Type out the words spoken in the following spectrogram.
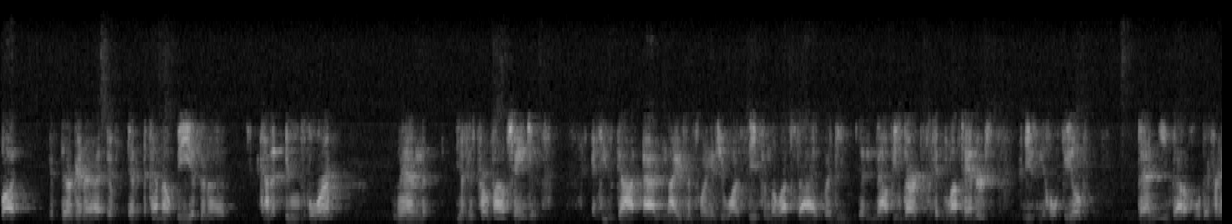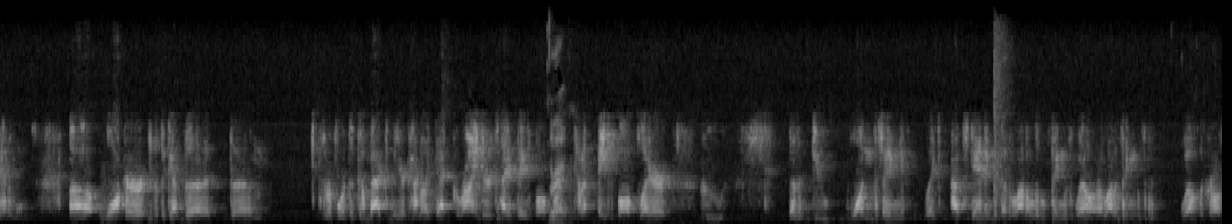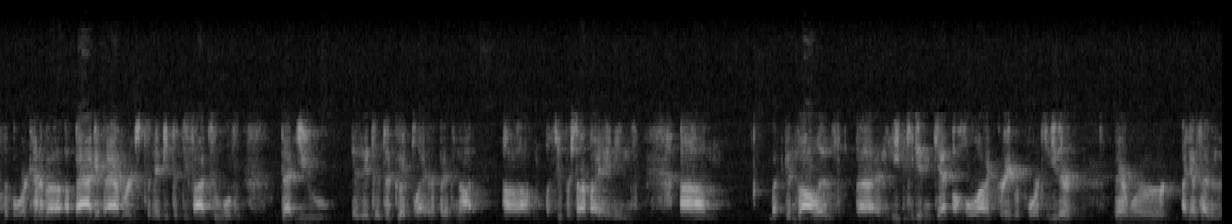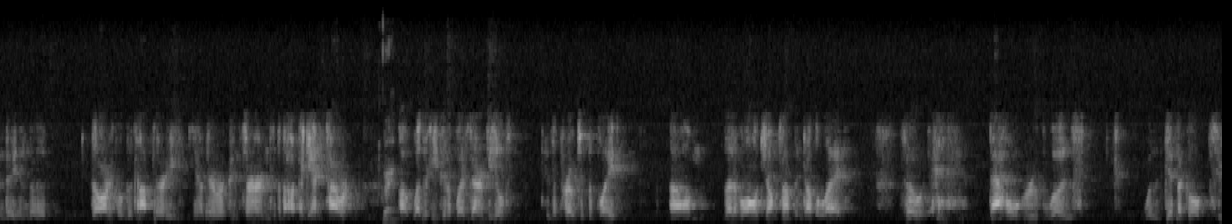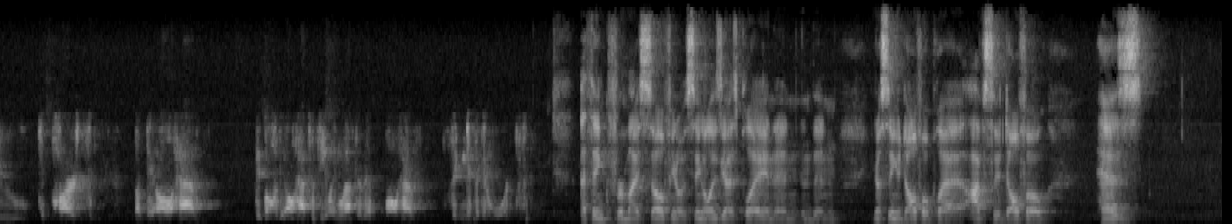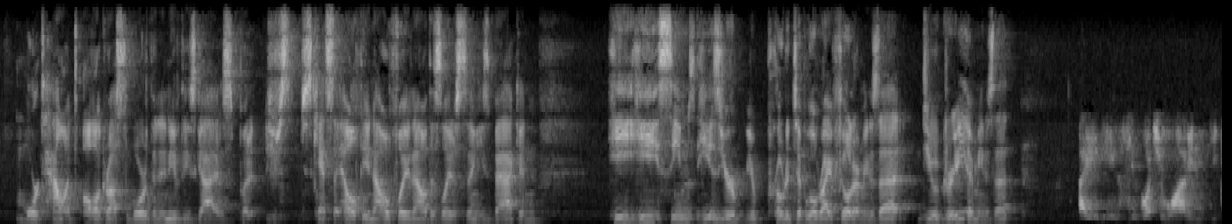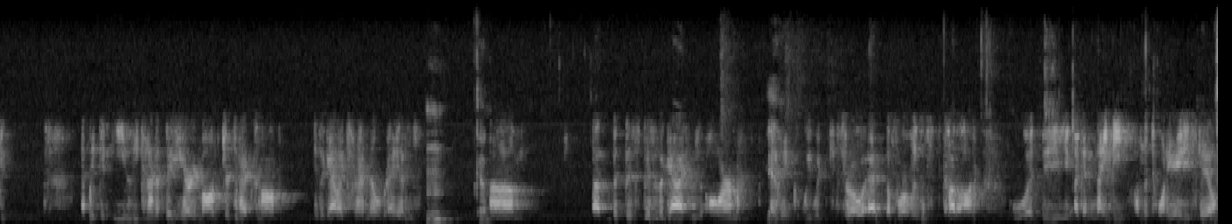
But if they're going to, if, if MLB is going to kind of do for him, then you know, his profile changes. If he's got as nice a swing as you want to see from the left side, but he, and now if he starts hitting left-handers and using the whole field, then you've got a whole different animal. Uh, Walker, you know, the the the the reports that come back to me are kind of like that grinder type baseball player, Right. kind of baseball player who doesn't do one thing like outstanding, but does a lot of little things well, or a lot of things well across the board. Kind of a, a bag of average to maybe 55 tools. That you, it, it's it's a good player, but it's not um, a superstar by any means. Um, but Gonzalez, uh, and he he didn't get a whole lot of great reports either. There were, like I said in the in the the article, the top 30, you know, there were concerns about, again, power, Right. uh, whether he's going to play center field, his approach at the plate, um, that have all jumped up in double A. So that whole group was was difficult to, to parse, but they all have they all, they all have ceiling left and they all have significant warts. I think for myself, you know, seeing all these guys play and then and then you know seeing Adolfo play, obviously Adolfo has more talent all across the board than any of these guys, but you just, just can't stay healthy. Now, hopefully, now this latest thing, he's back and he he seems he is your your prototypical right fielder. I mean, is that? Do you agree? I mean, is that? I, he's, he's what you want. I mean, you could, I think an easy kind of big hairy monster type comp is a guy like Franmil Reyes. mhm, Okay. Um, uh, but this this is a guy whose arm Yeah. I think we would throw at before it was cut on would be like a 90 on the 2080 scale,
